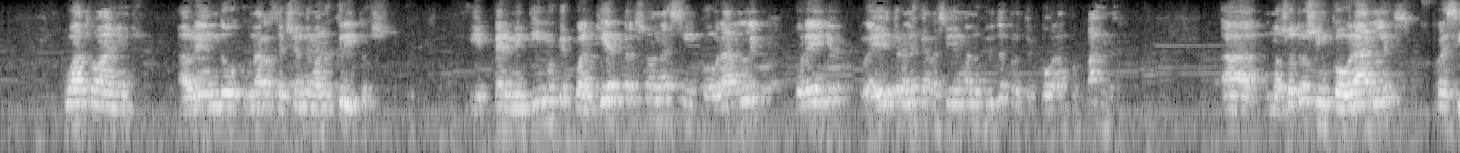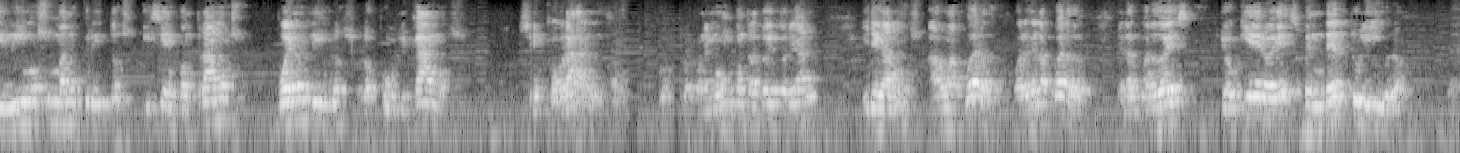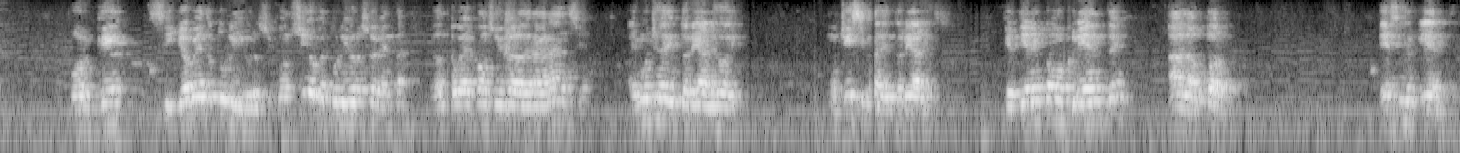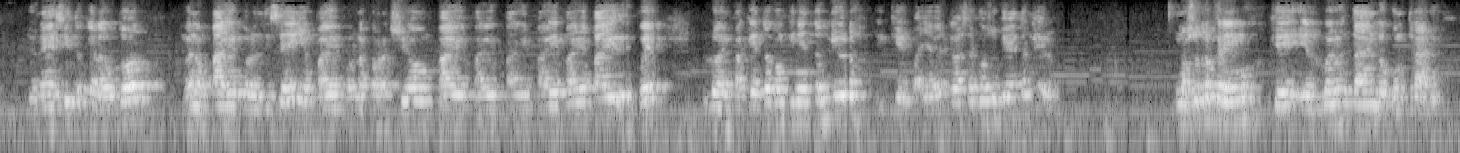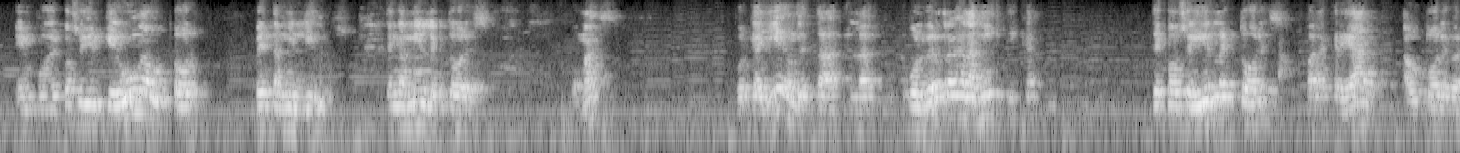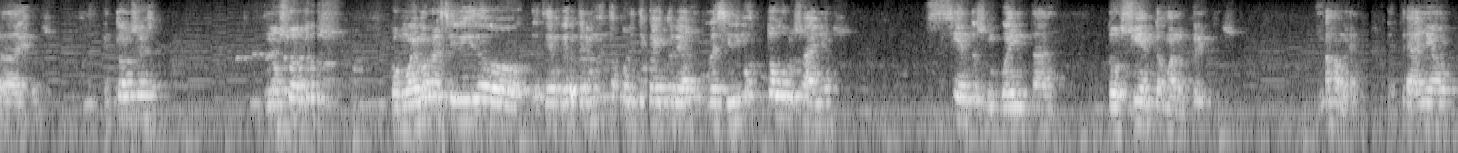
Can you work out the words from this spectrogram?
cuatro años abriendo una recepción de manuscritos y permitimos que cualquier persona, sin cobrarle por ello, hay editoriales que reciben manuscritos pero te cobran por página. Uh, nosotros sin cobrarles recibimos sus manuscritos y si encontramos buenos libros, los publicamos sin cobrarles. Proponemos un contrato editorial y llegamos a un acuerdo. ¿Cuál es el acuerdo? El acuerdo es, yo quiero es vender tu libro, porque si yo vendo tu libro, si consigo que tu libro se venda, ¿de dónde voy a conseguir verdadera ganancia? Hay muchas editoriales hoy, muchísimas editoriales, que tienen como cliente al autor. Ese es el cliente. Yo necesito que el autor, bueno, pague por el diseño, pague por la corrección, pague, pague, pague, pague, pague, pague, y después lo empaqueto con 500 libros y que vaya a ver qué va a hacer con sus 500 libros. Nosotros creemos que el juego está en lo contrario, en poder conseguir que un autor venda mil libros, tenga mil lectores o más. Porque allí es donde está la, volver otra vez a la mística de conseguir lectores para crear autores verdaderos. Entonces, nosotros como hemos recibido, tenemos esta política editorial, recibimos todos los años 150, 200 manuscritos, más o menos. Este año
